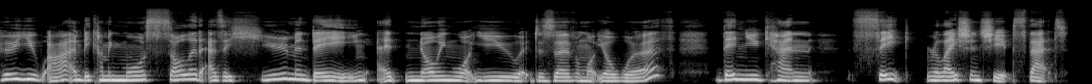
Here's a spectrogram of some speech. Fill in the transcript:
who you are and becoming more solid as a human being and knowing what you deserve and what you're worth, then you can seek relationships that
